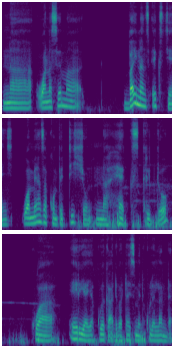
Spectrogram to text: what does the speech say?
Na wanasema Binance Exchange wameanza competition na Hex Crypto kwa area ya kuweka advertisement kule London.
